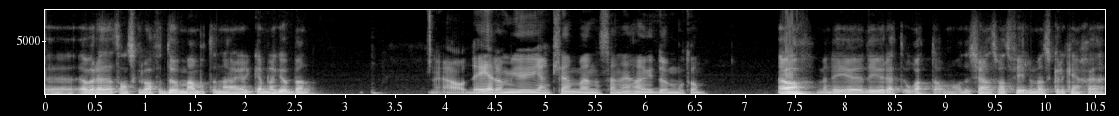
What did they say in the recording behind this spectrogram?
eh, jag var rädd att de skulle vara för dumma mot den här gamla gubben. Ja, det är de ju egentligen, men sen är han ju dum mot dem. Ja, men det är ju, det är ju rätt åt dem och det känns som att filmen skulle kanske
